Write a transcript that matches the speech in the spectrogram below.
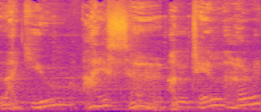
Like you, I serve until her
